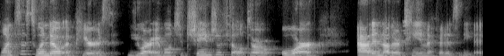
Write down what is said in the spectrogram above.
Once this window appears, you are able to change the filter or add another team if it is needed.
